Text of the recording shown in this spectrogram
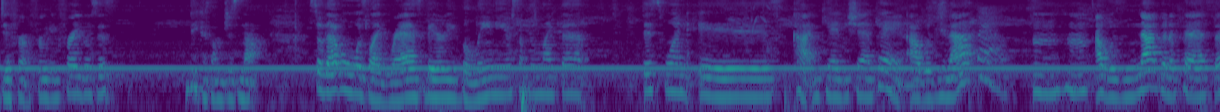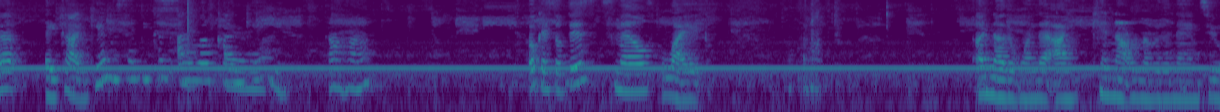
different fruity fragrances because I'm just not. So that one was like raspberry Bellini or something like that. This one is cotton candy champagne. I was not, mm-hmm, I was not gonna pass up a cotton candy scent because I love cotton candy. Uh huh. Okay, so this smells like another one that I cannot remember the name to.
